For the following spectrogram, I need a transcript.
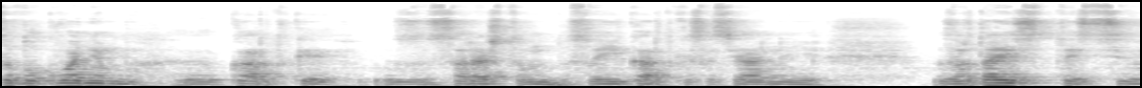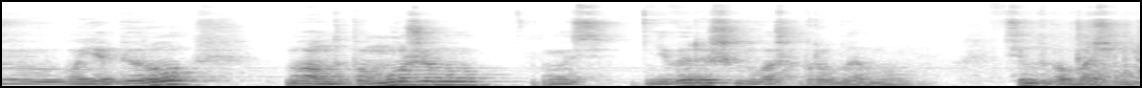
заблокуванням е, картки, з арештом своєї картки соціальної, звертайтесь в моє бюро, ми вам допоможемо ось, і вирішимо вашу проблему. Всім до побачення.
